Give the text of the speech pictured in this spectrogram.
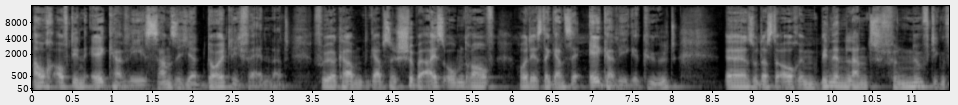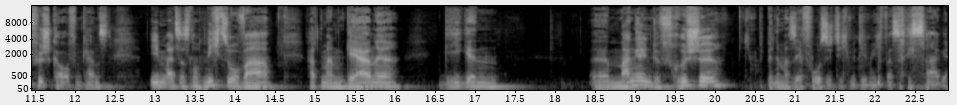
auch auf den LKWs haben sich ja deutlich verändert. Früher gab es eine Schippe Eis obendrauf, heute ist der ganze LKW gekühlt, äh, so dass du auch im Binnenland vernünftigen Fisch kaufen kannst. Eben als es noch nicht so war, hat man gerne gegen äh, mangelnde Frische bin immer sehr vorsichtig mit dem, ich, was ich sage.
